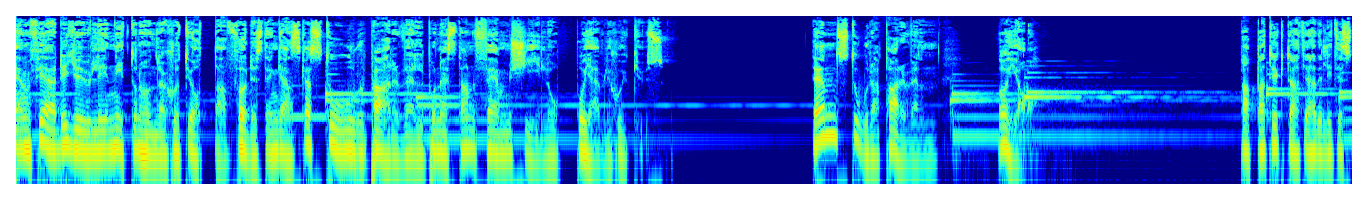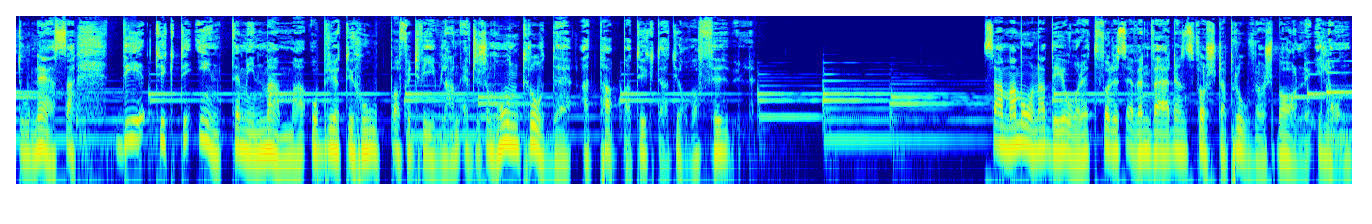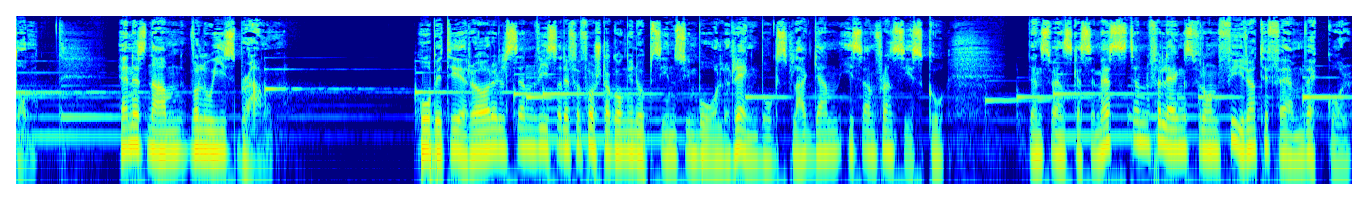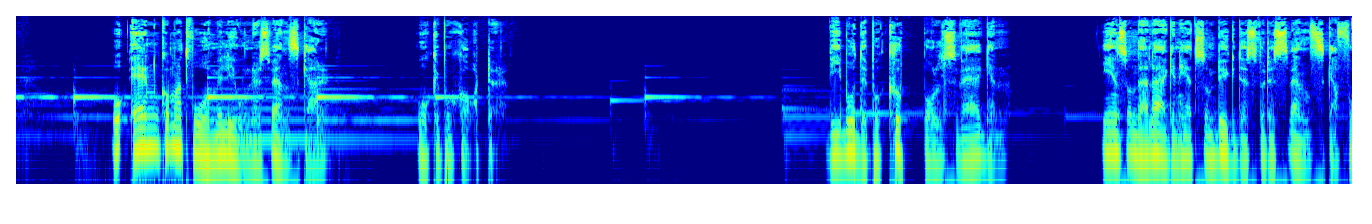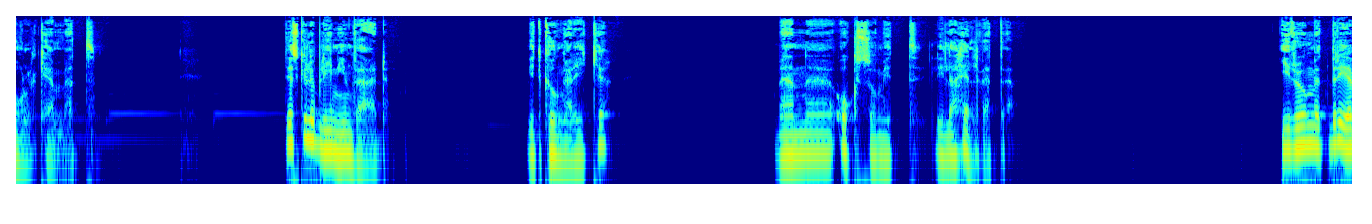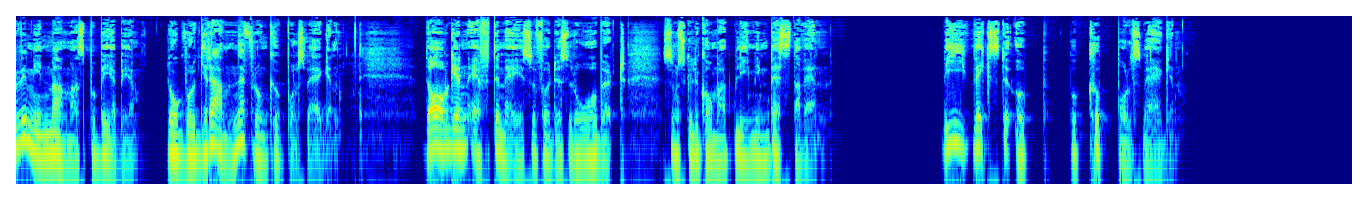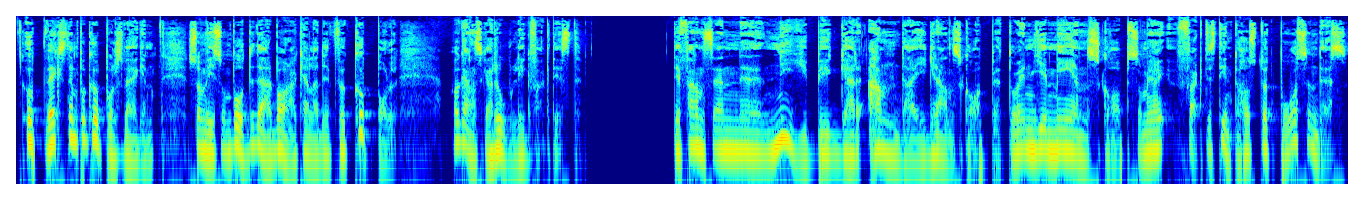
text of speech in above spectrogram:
Den 4 juli 1978 föddes det en ganska stor parvel på nästan 5 kilo på Gävle sjukhus. Den stora parveln var jag. Pappa tyckte att jag hade lite stor näsa. Det tyckte inte min mamma och bröt ihop av förtvivlan eftersom hon trodde att pappa tyckte att jag var ful. Samma månad det året föddes även världens första provrörsbarn i London. Hennes namn var Louise Brown. HBT-rörelsen visade för första gången upp sin symbol regnbågsflaggan i San Francisco. Den svenska semestern förlängs från fyra till fem veckor och 1,2 miljoner svenskar åker på charter. Vi bodde på Kuppbollsvägen i en sån där lägenhet som byggdes för det svenska folkhemmet. Det skulle bli min värld. Mitt kungarike. Men eh, också mitt lilla helvete. I rummet bredvid min mammas på BB låg vår granne från Kuppolsvägen. Dagen efter mig så föddes Robert som skulle komma att bli min bästa vän. Vi växte upp på Kuppolsvägen. Uppväxten på Kuppolsvägen, som vi som bodde där bara kallade för Kuppol, var ganska rolig faktiskt. Det fanns en eh, nybyggaranda i grannskapet och en gemenskap som jag faktiskt inte har stött på sedan dess.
